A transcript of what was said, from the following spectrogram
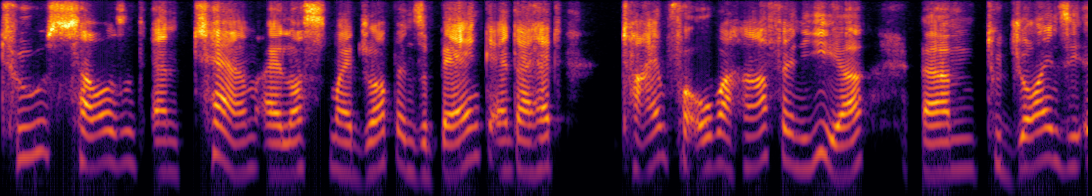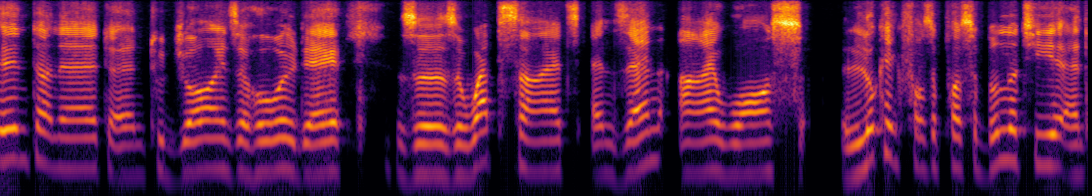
2010, I lost my job in the bank and I had time for over half a year um, to join the internet and to join the whole day the, the websites. And then I was looking for the possibility and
